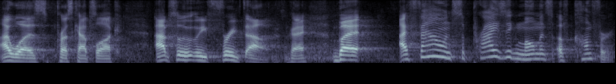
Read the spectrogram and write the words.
I was, press caps lock, absolutely freaked out, okay? But I found surprising moments of comfort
